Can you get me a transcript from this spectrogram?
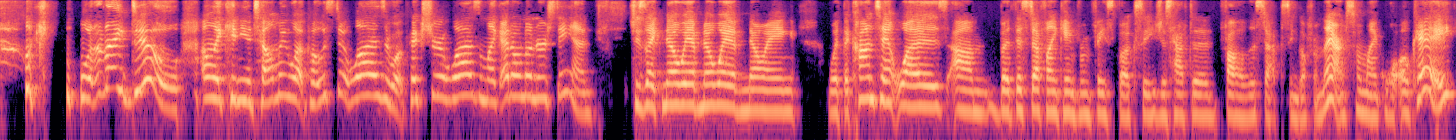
like, what did I do? I'm like, can you tell me what post it was or what picture it was? I'm like, I don't understand. She's like, no, we have no way of knowing what the content was. Um, but this definitely came from Facebook. So you just have to follow the steps and go from there. So I'm like, well, okay.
